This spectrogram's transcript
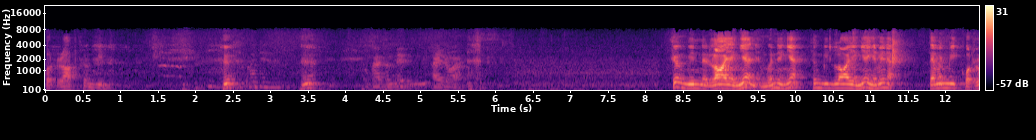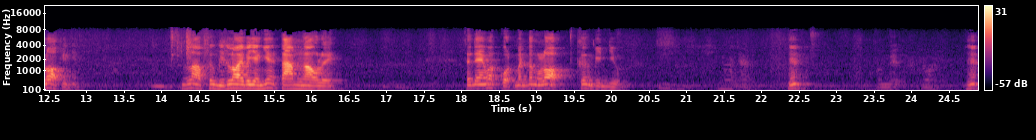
กดรอบเครื่องบินไปสำเร็จไปด้วยเครื่องบินเนี่ยลอยอย่างเงี้ยเนี่ยเหมือนอย่างเงี้ยเครื่องบินลอยอย่างเงี้ยเห็นไหมเนี่ยแต่มันมีกดรอบอยู่เนี่ย รอบเครื่องบินลอยไปอย่างเงี้ยตามเงาเลย แสดงว่ากดมันต้องรอบเครื่องบินอยู่น่าจะเนี่ยสำเร็จด้วยเนี่ย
